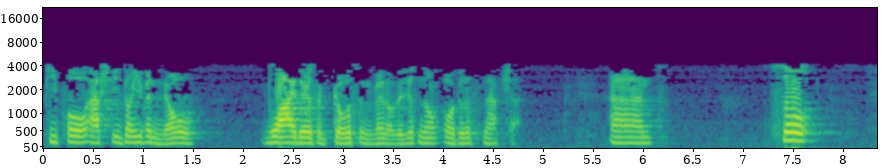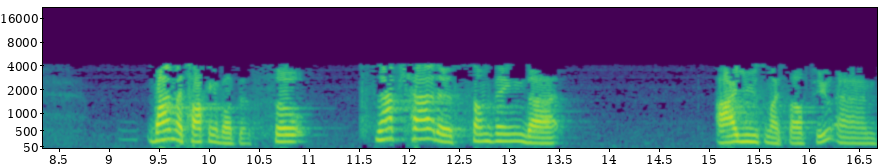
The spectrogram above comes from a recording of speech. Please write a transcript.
people actually don't even know why there's a ghost in the middle. They just know, oh, there's a Snapchat. And so, why am I talking about this? So, Snapchat is something that I use myself too, and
